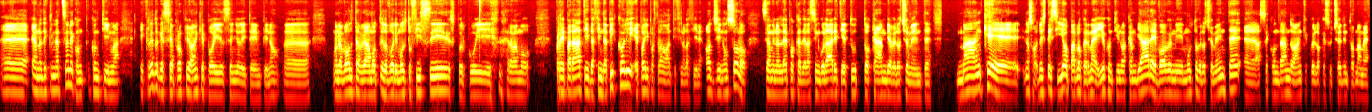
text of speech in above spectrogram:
Eh, è una declinazione con, continua e credo che sia proprio anche poi il segno dei tempi, no? eh, una volta avevamo lavori molto fissi, per cui eravamo preparati da fin da piccoli e poi li portavamo avanti fino alla fine. Oggi non solo siamo nell'epoca della singularity e tutto cambia velocemente, ma anche, non so, noi stessi, io parlo per me, io continuo a cambiare, evolvermi molto velocemente, eh, assecondando anche quello che succede intorno a me.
